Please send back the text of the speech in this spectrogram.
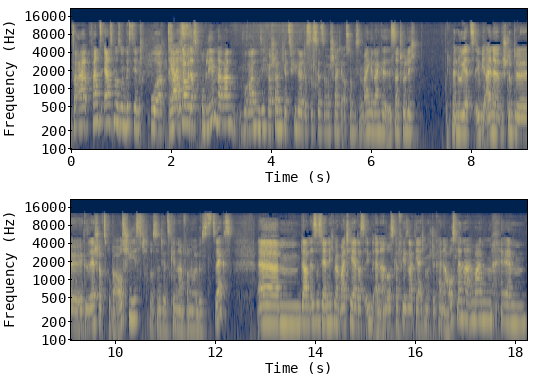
fand es erstmal so ein bisschen urkrass. Ja, ich glaube, das Problem daran, woran sich wahrscheinlich jetzt viele, das ist jetzt wahrscheinlich auch so ein bisschen mein Gedanke, ist natürlich, wenn du jetzt irgendwie eine bestimmte Gesellschaftsgruppe ausschließt, das sind jetzt Kinder von 0 bis 6, ähm, dann ist es ja nicht mehr weit her, dass irgendein anderes Café sagt, ja, ich möchte keine Ausländer in meinem ähm,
